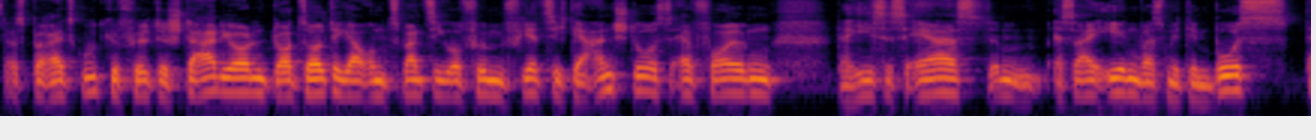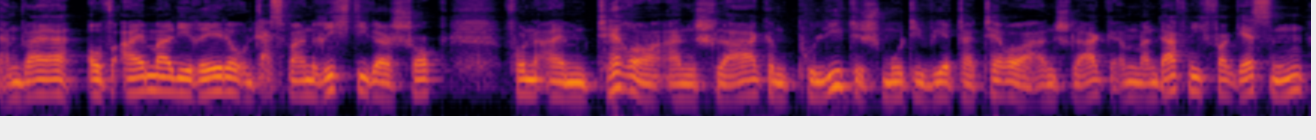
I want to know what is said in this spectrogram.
das bereits gut gefüllte Stadion. Dort sollte ja um 20.45 Uhr der Anstoß erfolgen. Da hieß es erst, ähm, es sei irgendwas mit dem Bus. Dann war auf einmal die Rede, und das war ein richtiger Schock, von einem Terroranschlag, ein politisch motivierter Terroranschlag. Man darf nicht vergessen,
